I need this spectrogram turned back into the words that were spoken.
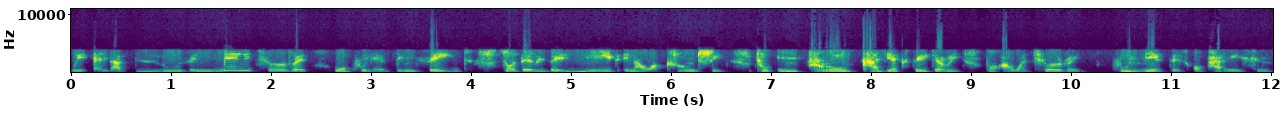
we end up losing many children who could have been saved. So there is a need in our country to improve cardiac surgery for our children who need this operation.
